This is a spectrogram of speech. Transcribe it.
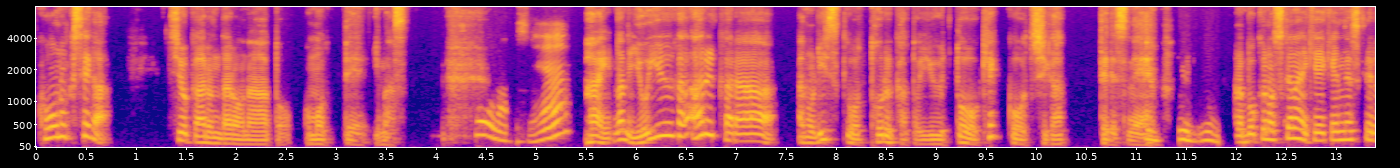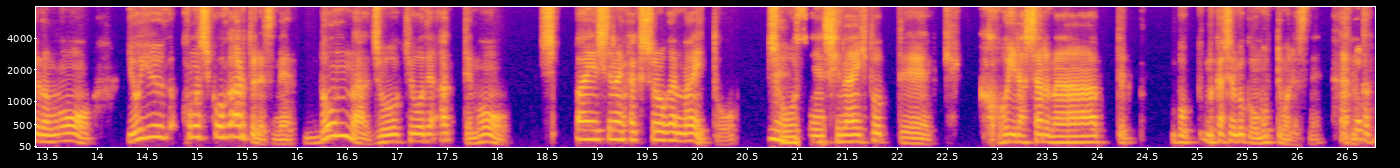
考の癖が強くあるんだろうなと思っています。そうなんですね。はい。なんで余裕があるから、あのリスクを取るかというと結構違ってですね、うんうん。僕の少ない経験ですけれども、余裕が、この思考があるとですね、どんな状況であっても、失敗しない確証がないと、挑戦しない人って結構いらっしゃるなーって、僕、昔の僕思ってもですね、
